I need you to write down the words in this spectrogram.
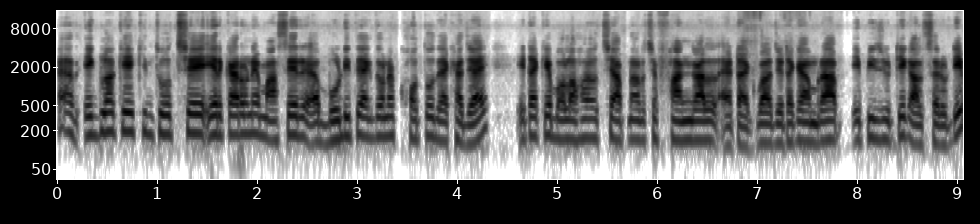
হ্যাঁ এগুলাকে কিন্তু হচ্ছে এর কারণে মাছের বডিতে এক ধরনের ক্ষত দেখা যায়। এটাকে বলা হয় হচ্ছে আপনার হচ্ছে ফাঙ্গাল অ্যাটাক বা যেটাকে আমরা এপিজুটিক আলসারোটিভ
